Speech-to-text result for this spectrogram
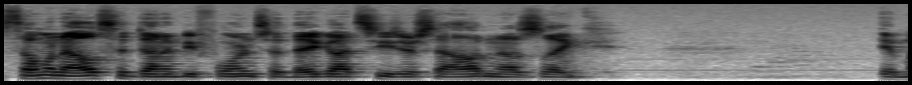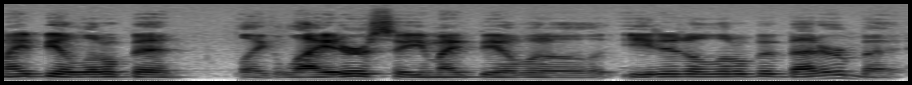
someone else had done it before and said they got Caesar salad, and I was like, it might be a little bit like lighter, so you might be able to eat it a little bit better. But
